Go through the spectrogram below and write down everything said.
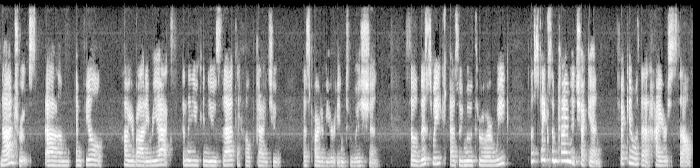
non truths um, and feel how your body reacts. And then you can use that to help guide you as part of your intuition. So this week, as we move through our week, let's take some time to check in. Check in with that higher self.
